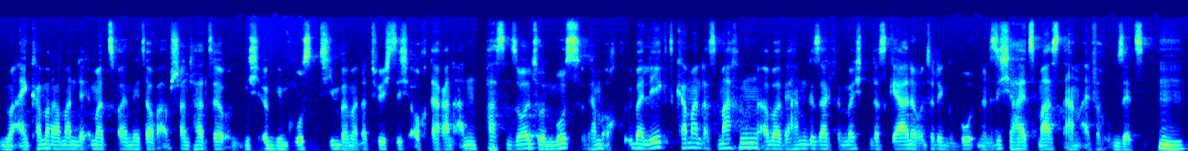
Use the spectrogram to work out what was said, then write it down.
nur ein Kameramann, der immer zwei Meter auf Abstand hatte und nicht irgendwie im großen Team, weil man natürlich sich auch daran anpassen sollte und muss. Wir haben auch überlegt, kann man das machen? Machen, aber wir haben gesagt, wir möchten das gerne unter den gebotenen Sicherheitsmaßnahmen einfach umsetzen. Hm.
